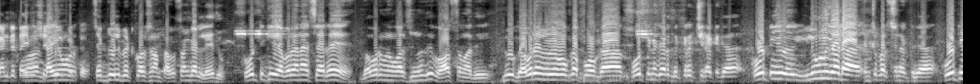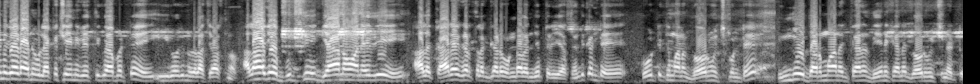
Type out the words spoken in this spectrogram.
గంట టైం షెడ్యూల్ పెట్టు. షెడ్యూల్ పెట్టుకోవాల్సినంత అవసరంగా లేదు. కోర్టుకి ఎవరైనా సరే గౌరవం ఇవ్వాల్సినది వాస్తవం అది. నువ్వు గౌరవం ఇవ్వకపోగా కోర్టుని గడ ధిక్కరించినట్టుగా కోర్టు విలువలు గడ ఎంచపరిచినట్టుగా కోర్టుని గడ నువ్వు లెక్క చేయని వ్యక్తి కాబట్టి ఈ రోజు నువ్వు ఇలా చేస్తున్నావు. అలాగే బుద్ధి జ్ఞానం అనేది వాళ్ళ కార్యకర్తలకు కూడా ఉండాలని చెప్పి తెలియజేస్తున్నాను. ఎందుకంటే కోర్టుకి మనం గౌరవం ఇచ్చుకుంటే హిందూ ధర్మానికి కానీ దేనికైనా గౌరవం ఇచ్చినట్టు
